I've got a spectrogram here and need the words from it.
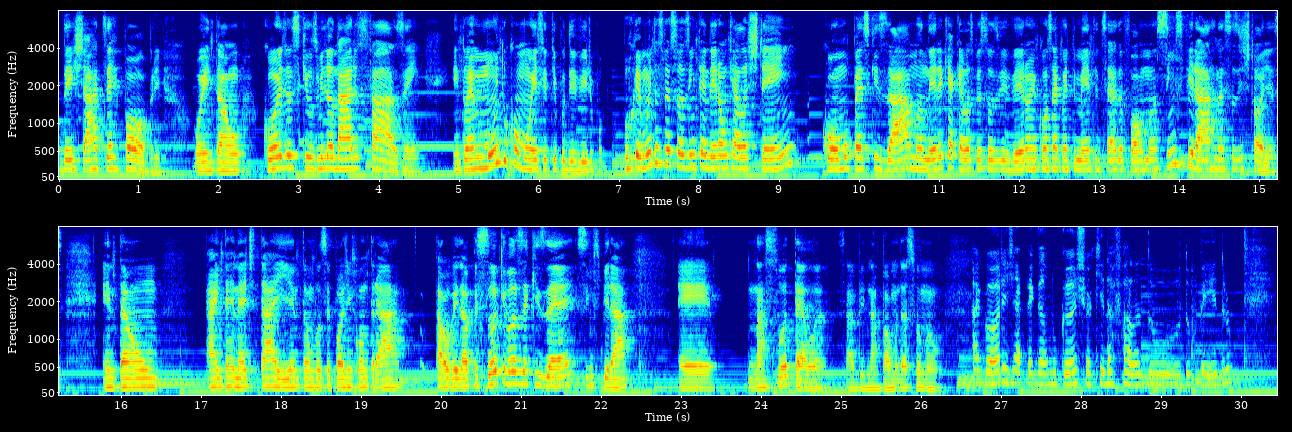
deixar de ser pobre, ou então coisas que os milionários fazem. Então é muito comum esse tipo de vídeo, porque muitas pessoas entenderam que elas têm como pesquisar a maneira que aquelas pessoas viveram e, consequentemente, de certa forma, se inspirar nessas histórias. Então, a internet está aí, então você pode encontrar talvez a pessoa que você quiser se inspirar é, na sua tela, sabe? Na palma da sua mão. Agora, já pegando o gancho aqui da fala do, do Pedro,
